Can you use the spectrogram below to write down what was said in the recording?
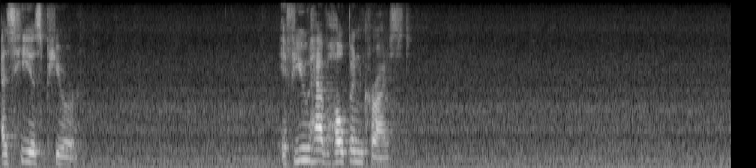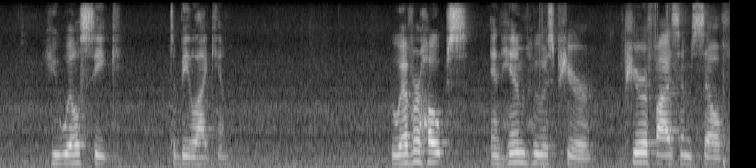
as he is pure. If you have hope in Christ, you will seek to be like him. Whoever hopes in him who is pure purifies himself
